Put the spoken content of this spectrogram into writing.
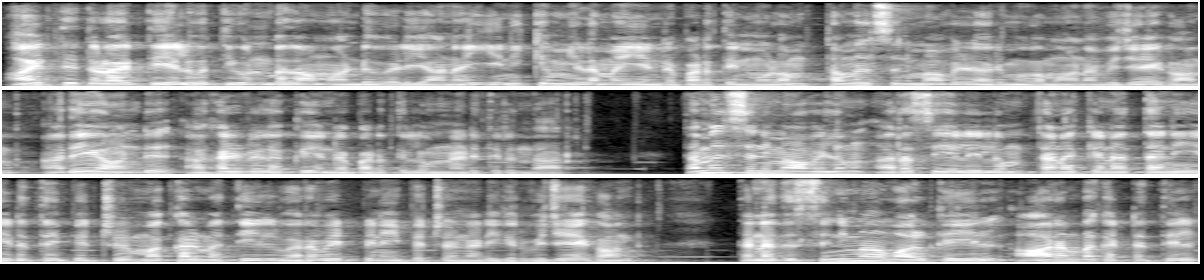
ஆயிரத்தி தொள்ளாயிரத்தி எழுவத்தி ஒன்பதாம் ஆண்டு வெளியான இனிக்கும் இளமை என்ற படத்தின் மூலம் தமிழ் சினிமாவில் அறிமுகமான விஜயகாந்த் அதே ஆண்டு அகல்விளக்கு என்ற படத்திலும் நடித்திருந்தார். தமிழ் சினிமாவிலும் அரசியலிலும் தனக்கென தனி இடத்தை பெற்று மக்கள் மத்தியில் வரவேற்பினை பெற்ற நடிகர் விஜயகாந்த் தனது சினிமா வாழ்க்கையில் ஆரம்ப கட்டத்தில்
